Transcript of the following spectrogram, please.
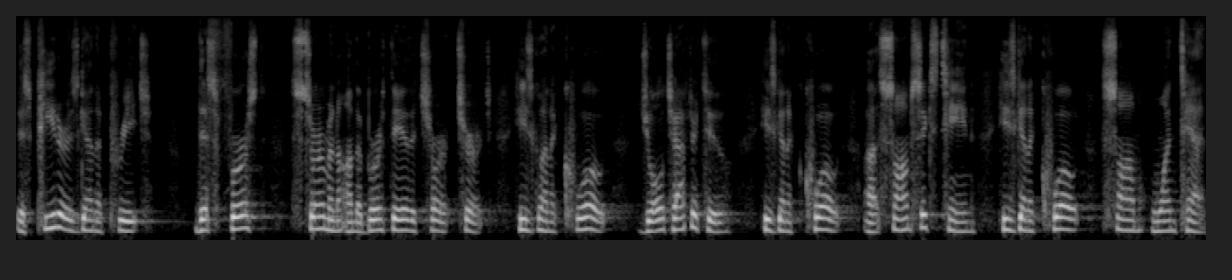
is Peter is going to preach this first sermon on the birthday of the church, he's going to quote Joel chapter 2. He's going to quote uh, Psalm 16. He's going to quote Psalm 110.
